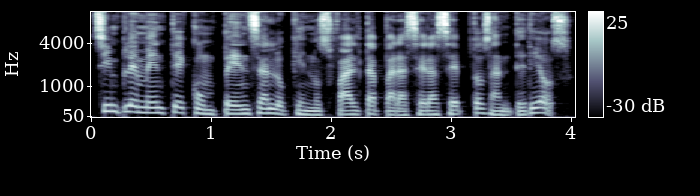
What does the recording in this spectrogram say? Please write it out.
simplemente compensa lo que nos falta para ser aceptos ante Dios.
